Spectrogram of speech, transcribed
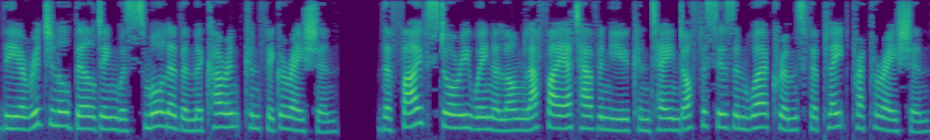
The original building was smaller than the current configuration. The five-story wing along Lafayette Avenue contained offices and workrooms for plate preparation.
